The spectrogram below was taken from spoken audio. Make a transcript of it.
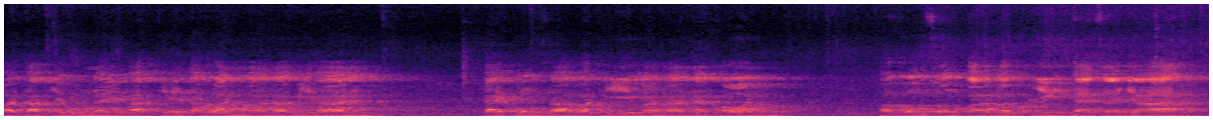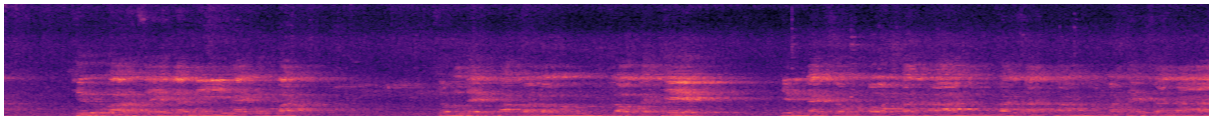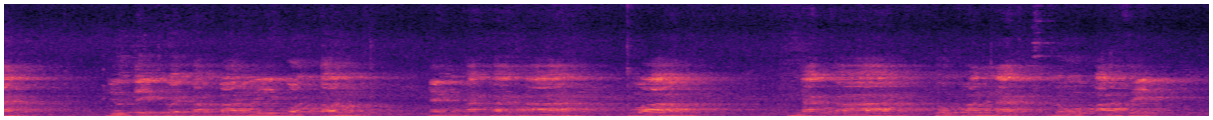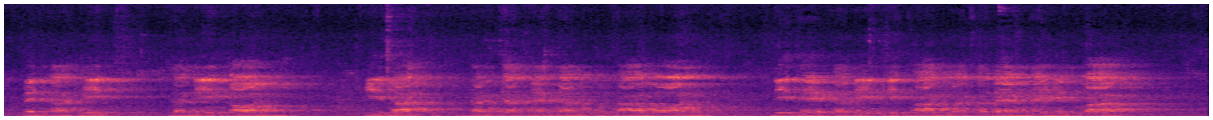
ประทับอยู่ในพระเจตวันมหาวิหารใกล้กรุงสาวัตถีมหานคร พระองค์ทรงปารภหญิงแพทย์ยา ชื่อว่าเสนานีให้อุบัติ สมเด็จพระบรมโลกเทพจึงได้ทรงโปรดประทานพระสัทธรรมเทศนา ยุติด้วยพระบาลีบทต้น แห่งพระคาถาว่านักกาทุกพันนักโลปาสิตเป็นอาทิตย์ชนี้ก่อนทีรักดังจะแนะนำอุทาหรณ์ นิเทศดีตนิทานมาแสดงให้เห็นว่า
